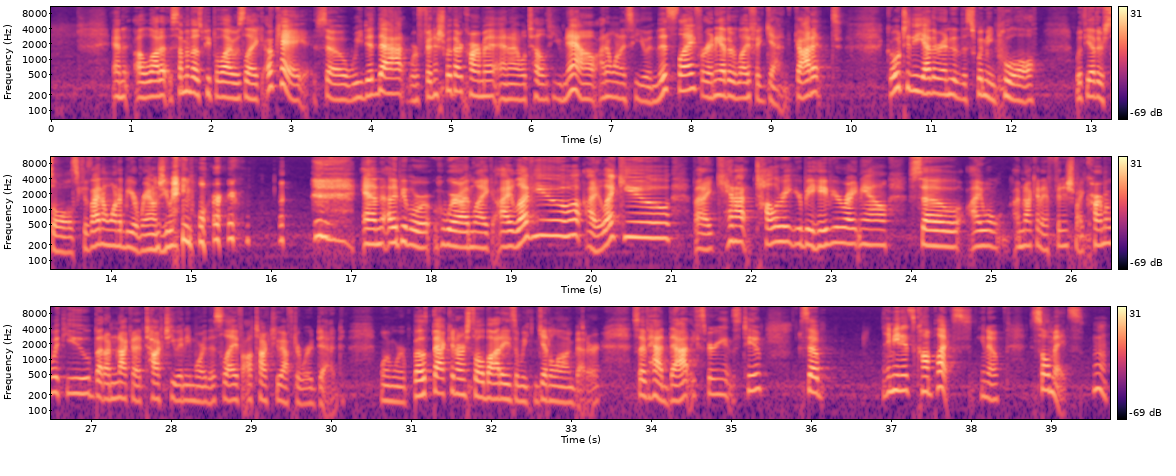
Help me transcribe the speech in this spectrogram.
and a lot of some of those people, I was like, okay, so we did that. We're finished with our karma. And I will tell you now, I don't want to see you in this life or any other life again. Got it? Go to the other end of the swimming pool with the other souls because I don't want to be around you anymore. And other people were, where I'm like, I love you, I like you, but I cannot tolerate your behavior right now. So I won't, I'm not going to finish my karma with you, but I'm not going to talk to you anymore this life. I'll talk to you after we're dead when we're both back in our soul bodies and we can get along better. So I've had that experience too. So, I mean, it's complex, you know, soulmates. Hmm.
